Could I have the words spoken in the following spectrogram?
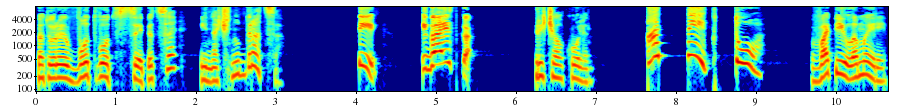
которые вот-вот сцепятся и начнут драться. «Ты эгоистка!» — кричал Колин. «А ты кто?» — вопила Мэри.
